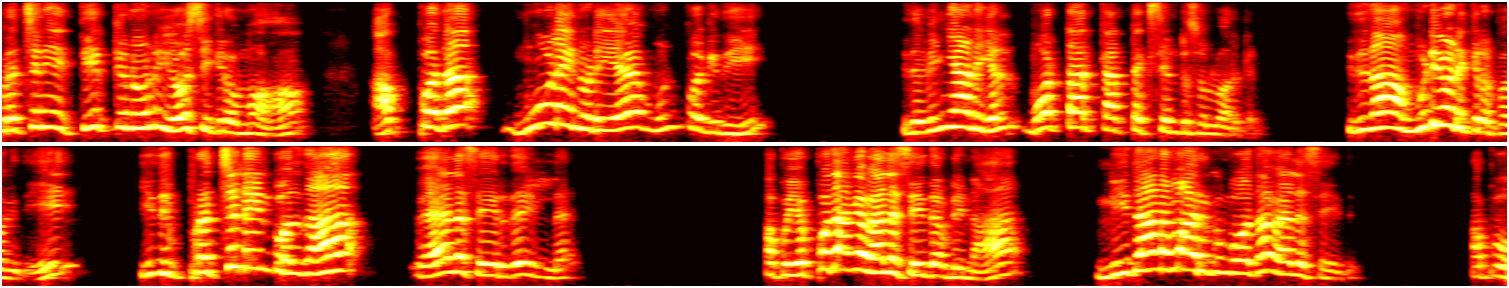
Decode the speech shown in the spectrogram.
பிரச்சனையை தீர்க்கணும்னு யோசிக்கிறோமோ அப்பதான் மூளையினுடைய முன்பகுதி இத விஞ்ஞானிகள் மோட்டார் கார்டெக்ஸ் என்று சொல்வார்கள். இதுதான் முடிவெடுக்கிற பகுதி. இது பிரச்சனையின் போதுதான் வேலை செய்யறதே இல்லை. அப்ப எப்பதாங்க வேலை செய்யுது அப்படின்னா நிதானமா இருக்கும் போதுதான் வேலை செய்யுது. அப்போ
